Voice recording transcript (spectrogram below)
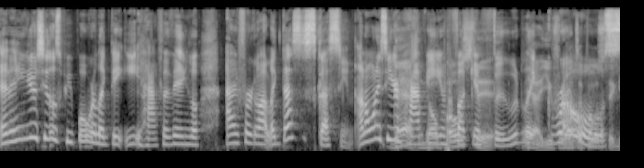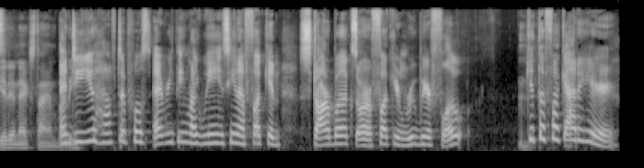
and then you see those people where like they eat half of it and go, "I forgot." Like that's disgusting. I don't want to see your Yeah, half fucking it. food. Like yeah, you gross. forgot to post it. Get it next time, buddy. and do you have to post everything? Like we ain't seen a fucking Starbucks or a fucking root beer float. Get the fuck out of here.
